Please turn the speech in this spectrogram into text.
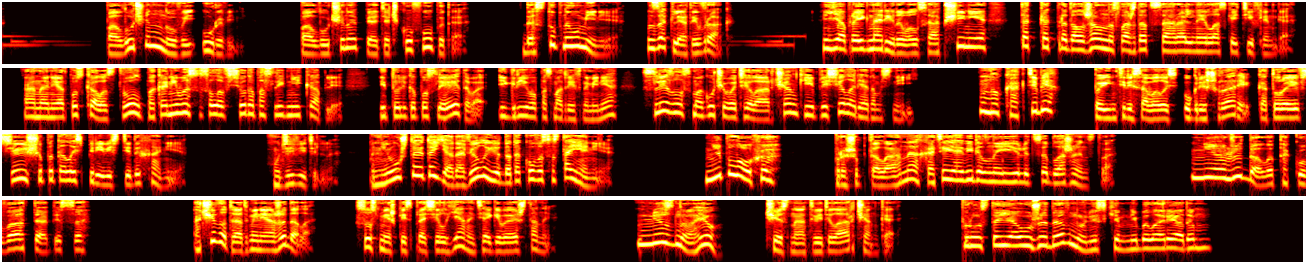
Получен новый уровень. Получено 5 очков опыта. Доступно умение «Заклятый враг». Я проигнорировал сообщение, так как продолжал наслаждаться оральной лаской Тифлинга. Она не отпускала ствол, пока не высосала все до последней капли, и только после этого, игриво посмотрев на меня, слезла с могучего тела арчанки и присела рядом с ней. «Ну как тебе?» — поинтересовалась у Гришрари, которая все еще пыталась перевести дыхание. Удивительно. Неужто это я довел ее до такого состояния? «Неплохо», — прошептала она, хотя я видел на ее лице блаженство. «Не ожидала такого от Аписа». «А чего ты от меня ожидала?» — с усмешкой спросил я, натягивая штаны. «Не знаю», — честно ответила Арчанка. «Просто я уже давно ни с кем не была рядом».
